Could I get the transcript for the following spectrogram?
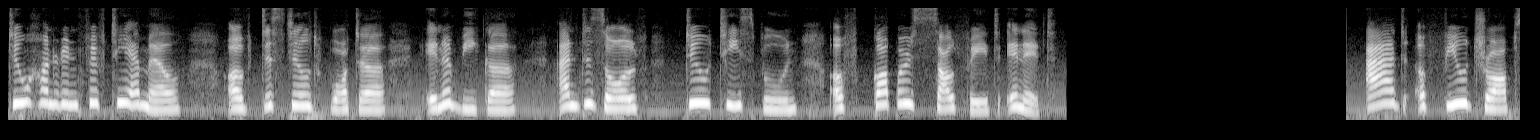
250 ml of distilled water in a beaker and dissolve 2 teaspoon of copper sulfate in it. Add a few drops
